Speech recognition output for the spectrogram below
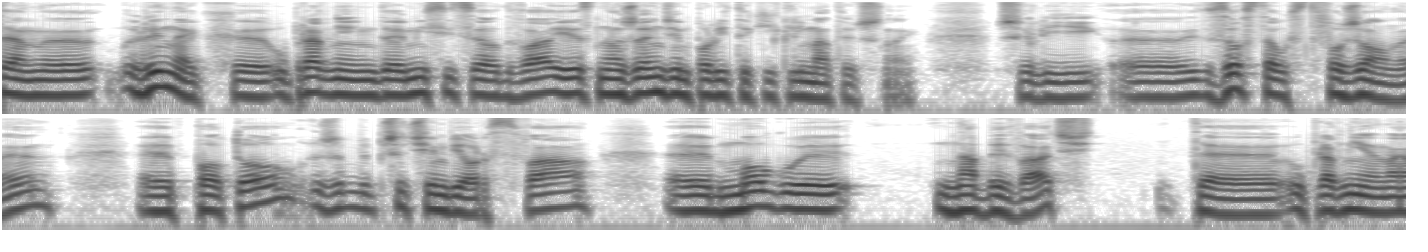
ten rynek uprawnień do emisji CO2 jest narzędziem polityki klimatycznej, czyli został stworzony po to, żeby przedsiębiorstwa mogły nabywać te uprawnienia na,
